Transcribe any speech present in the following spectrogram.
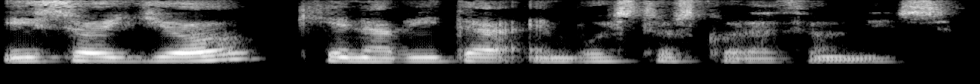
y soy yo quien habita en vuestros corazones.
